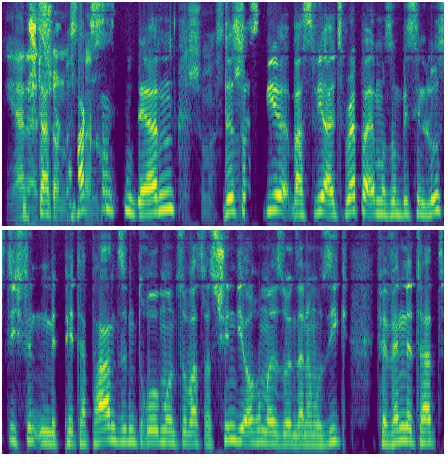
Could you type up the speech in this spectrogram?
Ja, da Statt erwachsen zu werden, das, das was wir, was wir als Rapper immer so ein bisschen lustig finden mit Peter Pan-Syndrom und sowas, was Shindy auch immer so in seiner Musik verwendet hat.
